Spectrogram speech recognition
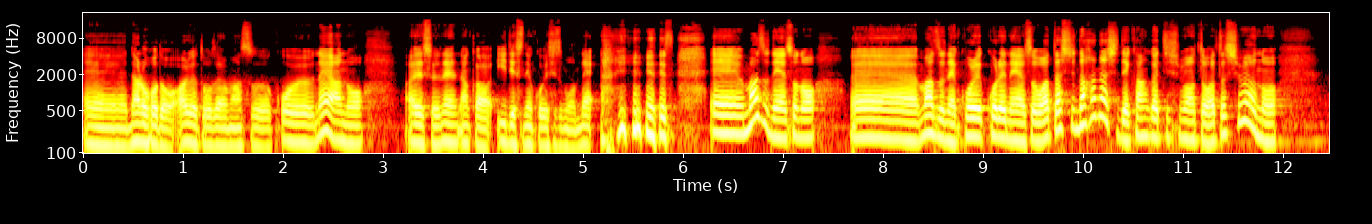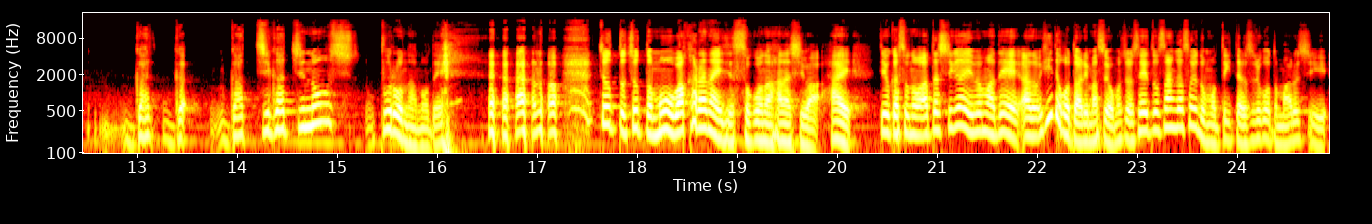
えー、なるほど。ありがとうございます。こういうね、あの、あれですよね。なんかいいですね。こういう質問ね。えー、まずね、その、えー、まずね、これ、これね、そう私の話で考えてしまうと、私はあの、が、が、ガッチガチのプロなのであの、ちょっとちょっともうわからないです、そこの話は。はい。っていうか、その私が今まで、あの、弾いたことありますよ。もちろん生徒さんがそういうの持ってきたりすることもあるし、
